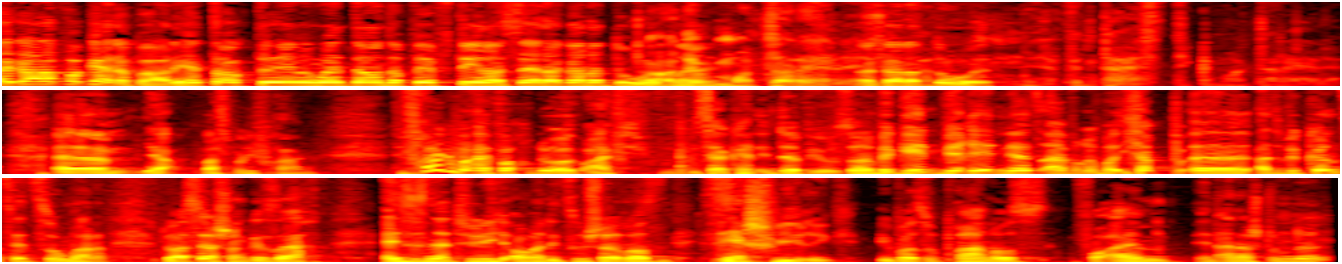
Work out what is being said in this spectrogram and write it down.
I gotta forget about it. I talked to him and went down to 15. I said, I gotta do it. Man. Mozzarella. I gotta do it. Fantastic Mozzarella. Ähm, ja, was war die Frage? Die Frage war einfach nur, ah, ist ja kein Interview, sondern wir, gehen, wir reden jetzt einfach über. Ich habe, äh, also wir können es jetzt so machen. Du hast ja schon gesagt, es ist natürlich auch an die Zuschauer draußen sehr schwierig, über Sopranos vor allem in einer Stunde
